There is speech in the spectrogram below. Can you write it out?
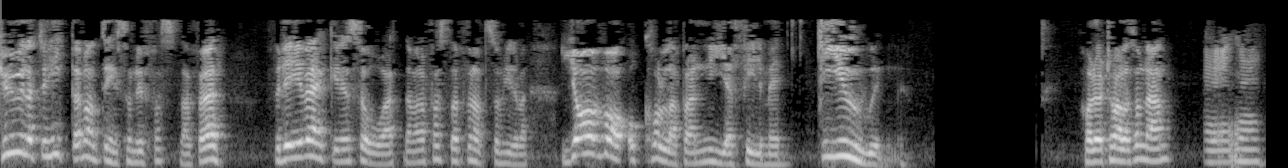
Kul att du hittar någonting som du fastnar för. För det är ju verkligen så att när man har fastnat för något som gillar man. Jag var och kollade på den nya filmen Dune. Har du hört talas om den? Eh, nej.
